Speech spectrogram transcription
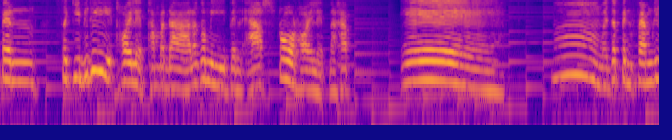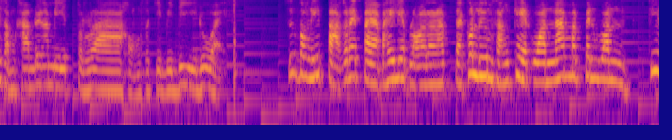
เป็นสกิบิดี้ทอยเล็ตธรรมดา แล้วก็มีเป็นแอสโตรทอยเล็ตนะครับ เออืมมันจะเป็นแฟ้มที่สำคัญด้วยนะ มีตราของสกิบิดี้ด้วย ซึ่งตรงนี้ปากก็ได้แปลไปให้เรียบร้อยแล้วนะครับ แต่ก็ลืมสังเกตวันนะ มันเป็นวัน ที่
